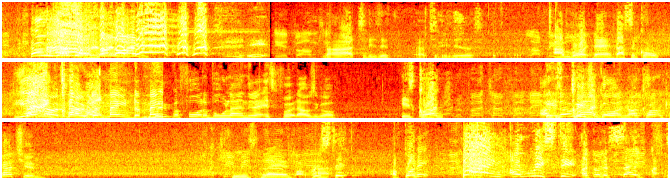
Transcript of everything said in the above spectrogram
it, but How is that not penalty? Nah, I actually did. I actually did. Lovely I'm right there. That's a goal. Yeah, Bang, no, come no. The main, the main before the ball landed at his foot, that was a goal. He's gone. I He's know gone. he's gone. I can't catch him. Gotta keep Two his. I wrist it. I've done it. Bang! I wrist it. I done a save. pass. He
